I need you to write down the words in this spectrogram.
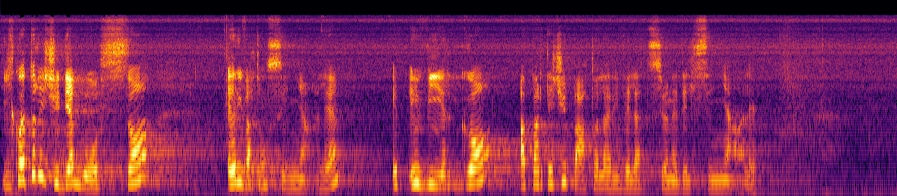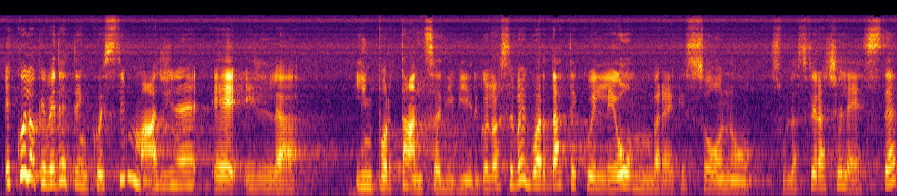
Il 14 di agosto è arrivato un segnale e, e Virgo ha partecipato alla rivelazione del segnale. E quello che vedete in questa immagine è il, l'importanza di Virgo. Se voi guardate quelle ombre che sono sulla sfera celeste,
